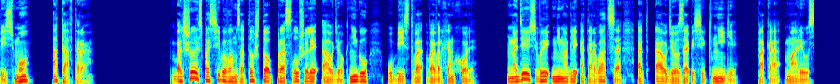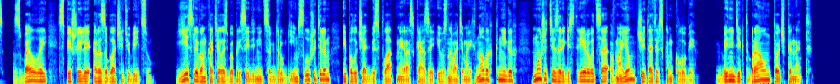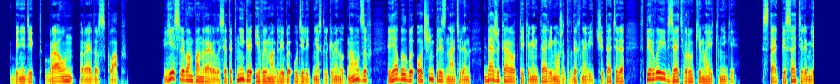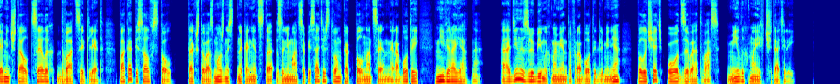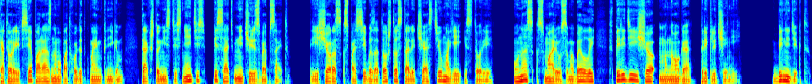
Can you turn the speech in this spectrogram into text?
Письмо от автора. Большое спасибо вам за то, что прослушали аудиокнигу «Убийство в Эверхэм-Холле». Надеюсь, вы не могли оторваться от аудиозаписи книги, пока Мариус с Беллой спешили разоблачить убийцу. Если вам хотелось бы присоединиться к другим слушателям и получать бесплатные рассказы и узнавать о моих новых книгах, можете зарегистрироваться в моем читательском клубе benedictbrown.net Benedict Brown Readers Club. Если вам понравилась эта книга и вы могли бы уделить несколько минут на отзыв, я был бы очень признателен. Даже короткий комментарий может вдохновить читателя впервые взять в руки мои книги. Стать писателем я мечтал целых 20 лет, пока писал в стол, так что возможность наконец-то заниматься писательством как полноценной работой невероятна. Один из любимых моментов работы для меня — получать отзывы от вас, милых моих читателей, которые все по-разному подходят к моим книгам, так что не стесняйтесь писать мне через веб-сайт. Еще раз спасибо за то, что стали частью моей истории. У нас с Мариусом и Беллой впереди еще много приключений. Бенедикт.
